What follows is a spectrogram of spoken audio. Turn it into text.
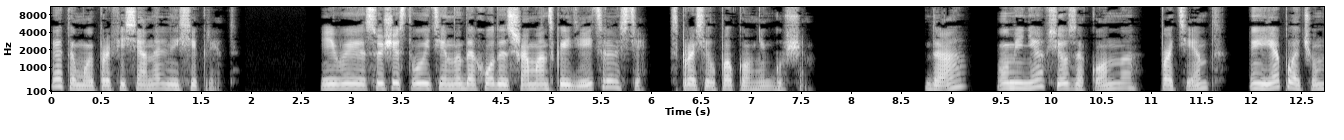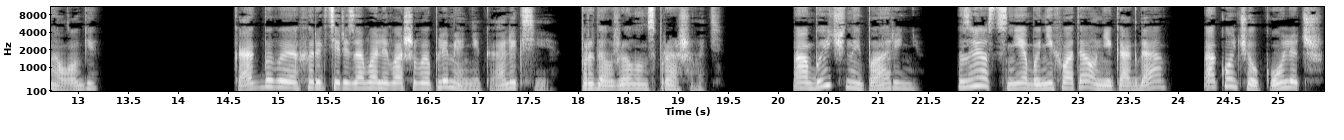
Это мой профессиональный секрет. И вы существуете на доходы с шаманской деятельности? спросил полковник Гущин. Да, у меня все законно, патент, и я плачу налоги. Как бы вы охарактеризовали вашего племянника, Алексея? Продолжал он спрашивать. Обычный парень. Звезд с неба не хватало никогда. Окончил колледж,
